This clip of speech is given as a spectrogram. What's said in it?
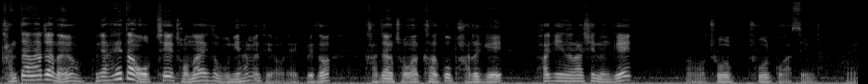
간단하잖아요. 그냥 해당 업체에 전화해서 문의하면 돼요. 예. 그래서 가장 정확하고 바르게 확인을 하시는 게 어, 좋을 좋을 것 같습니다. 예.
